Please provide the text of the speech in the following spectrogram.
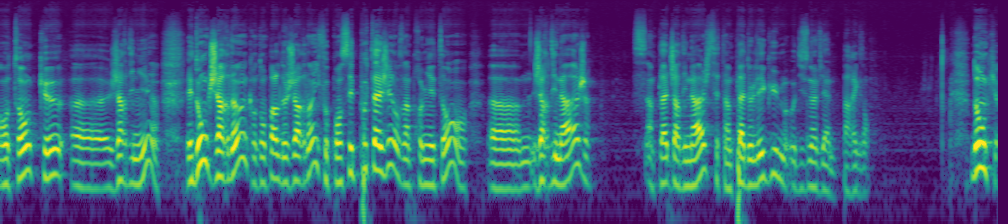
en tant que euh, jardinier. Et donc, jardin, quand on parle de jardin, il faut penser potager dans un premier temps. jardinage, un plat de jardinage, c'est un plat de légumes au 19e, par exemple. Donc,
